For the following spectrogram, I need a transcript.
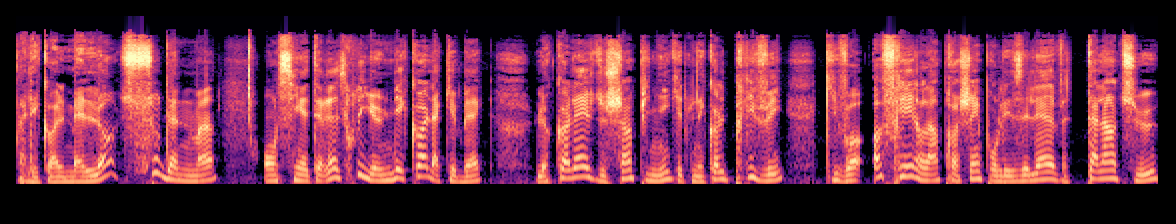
à l'école. Mais là, soudainement, on s'y intéresse. Écoutez, il y a une école à Québec, le Collège de Champigny, qui est une école privée, qui va offrir l'an prochain pour les élèves talentueux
